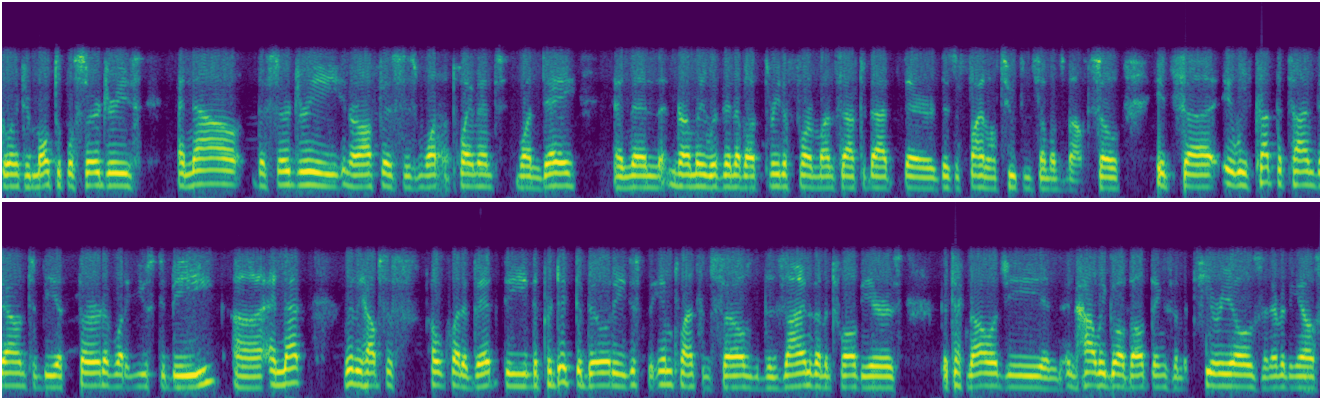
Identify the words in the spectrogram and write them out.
going through multiple surgeries. And now the surgery in our office is one appointment, one day, and then normally within about three to four months after that, there there's a final tooth in someone's mouth. So it's uh, it, we've cut the time down to be a third of what it used to be, uh, and that really helps us out quite a bit. The the predictability, just the implants themselves, the design of them in 12 years, the technology, and, and how we go about things, the materials, and everything else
